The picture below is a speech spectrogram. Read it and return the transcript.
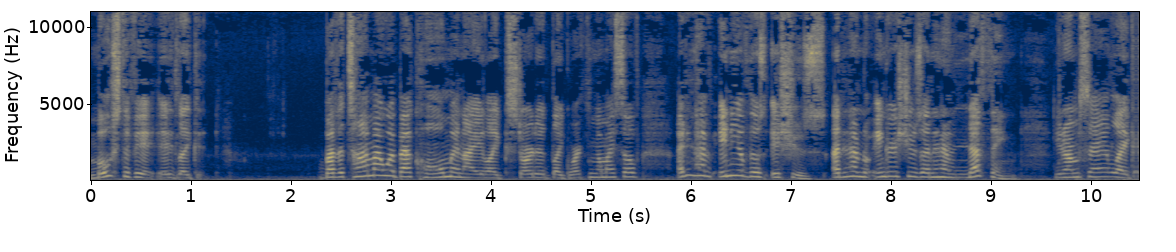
Most of it is like by the time I went back home and I like started like working on myself, I didn't have any of those issues. I didn't have no anger issues. I didn't have nothing. You know what I'm saying? Like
